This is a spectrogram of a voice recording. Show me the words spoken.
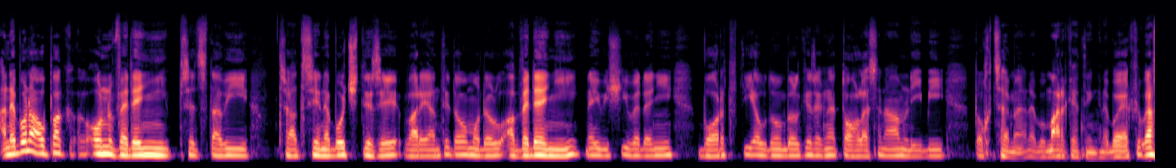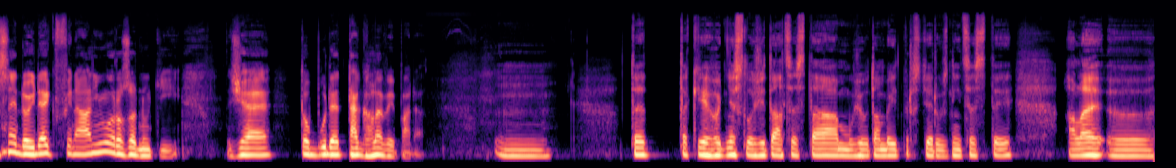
a nebo naopak on vedení představí třeba tři nebo čtyři varianty toho modelu a vedení, nejvyšší vedení, board té automobilky řekne, tohle se nám líbí, to chceme, nebo marketing, nebo jak vlastně dojde k finálnímu rozhodnutí, že to bude takhle vypadat. Mm, to je taky hodně složitá cesta, můžou tam být prostě různé cesty, ale uh,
